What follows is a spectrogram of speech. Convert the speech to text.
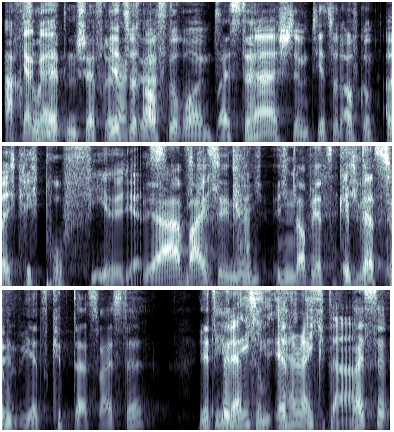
ach so netten Chefredakteurs. Jetzt wird aufgeräumt. Weißt du? Ja, stimmt. Jetzt wird aufgeräumt. Aber ich krieg Profil jetzt. Ja, ich weiß ich nicht. Kanten. Ich glaube, jetzt kippt das irgendwie. Jetzt kippt das, weißt du? Jetzt Ich bin ich, zum jetzt ich, weißt du,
